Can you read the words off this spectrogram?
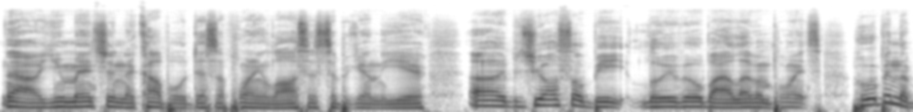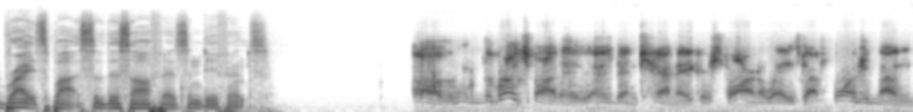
Now, you mentioned a couple disappointing losses to begin the year, uh, but you also beat Louisville by 11 points. Who have been the bright spots of this offense and defense? Oh, the, the bright spot has, has, been Cam Akers far and away. He's got 499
